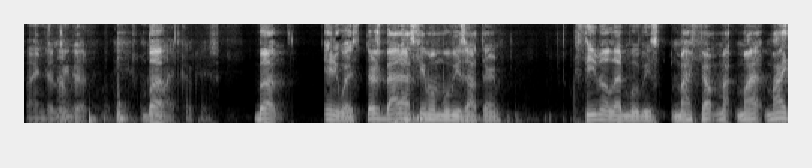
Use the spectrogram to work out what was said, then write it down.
Find I'm Alita. good. I But don't like cupcakes. but anyways, there's badass female movies out there, female led movies. My, my my my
